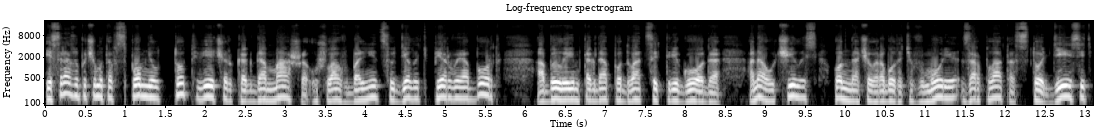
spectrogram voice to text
и сразу почему-то вспомнил тот вечер, когда Маша ушла в больницу делать первый аборт, а было им тогда по 23 года. Она училась, он начал работать в море, зарплата 110,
